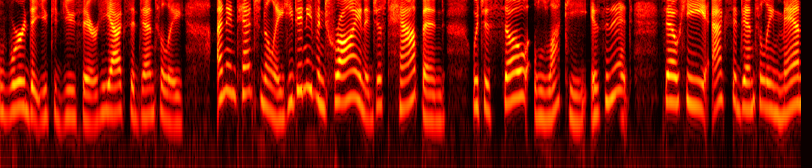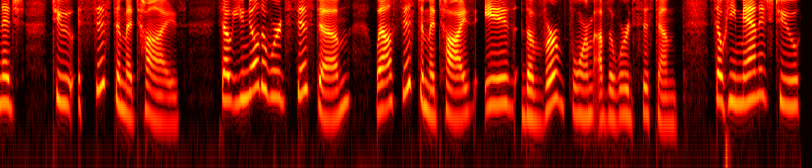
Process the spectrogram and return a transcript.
word that you could use there. He accidentally, unintentionally, he didn't even try and it just happened, which is so lucky, isn't it? So he accidentally managed to systematize. So you know the word system well, systematize is the verb form of the word system. So he managed to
